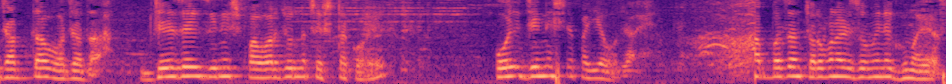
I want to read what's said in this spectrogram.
জাদ্দা ওয়াজাদা যে যে জিনিস পাওয়ার জন্য চেষ্টা করে, ওই জিনিস সে পাইয়াও যায়। আব্বাজান চরবনের জমিনে ঘুমাইয়াস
